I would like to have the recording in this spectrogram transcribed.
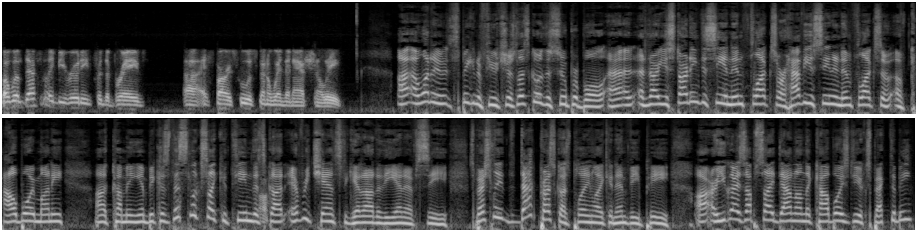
But we'll definitely be rooting for the Braves uh, as far as who is going to win the National League. I I want to, speaking of futures, let's go to the Super Bowl. Uh, and are you starting to see an influx, or have you seen an influx of, of cowboy money uh, coming in? Because this looks like a team that's got every chance to get out of the NFC, especially Dak Prescott's playing like an MVP. Uh, are you guys upside down on the Cowboys? Do you expect to be?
